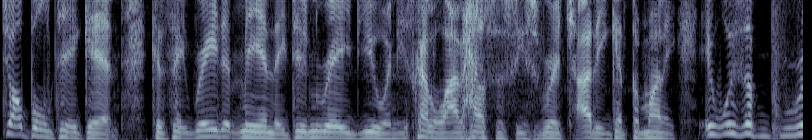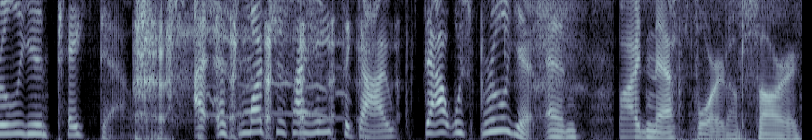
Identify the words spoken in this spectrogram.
double dig in because they raided me and they didn't raid you, and he's got a lot of houses. He's rich. How do you get the money? It was a brilliant takedown. I, as much as I hate the guy, that was brilliant, and Biden asked for it. I'm sorry.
